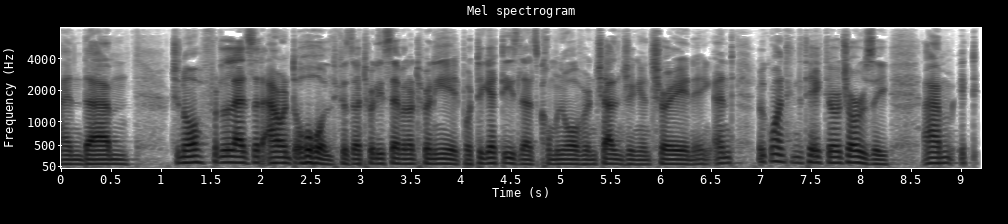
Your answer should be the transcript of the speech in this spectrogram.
and um, you know, for the lads that aren't old because they're 27 or 28, but to get these lads coming over and challenging and training and look wanting to take their jersey, um, it,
